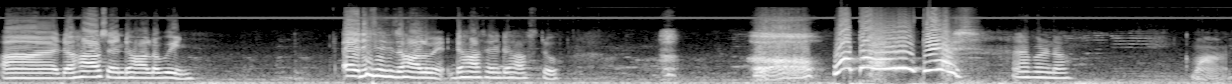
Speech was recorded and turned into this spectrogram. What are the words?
uh, the house and the Halloween. Hey, this is the Halloween, the house and the house too. what the hell is this? I never know. Come on.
